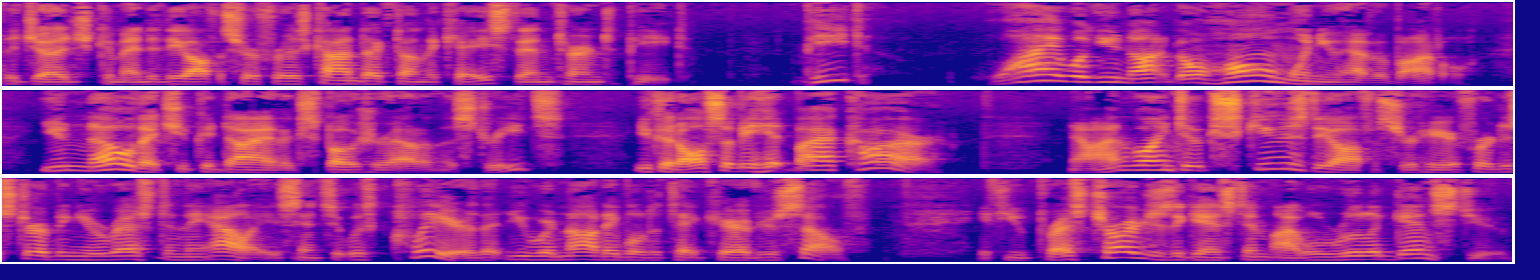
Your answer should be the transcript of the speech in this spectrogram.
The judge commended the officer for his conduct on the case, then turned to Pete. Pete, why will you not go home when you have a bottle? You know that you could die of exposure out on the streets. You could also be hit by a car. Now, I'm going to excuse the officer here for disturbing your rest in the alley, since it was clear that you were not able to take care of yourself. If you press charges against him, I will rule against you.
